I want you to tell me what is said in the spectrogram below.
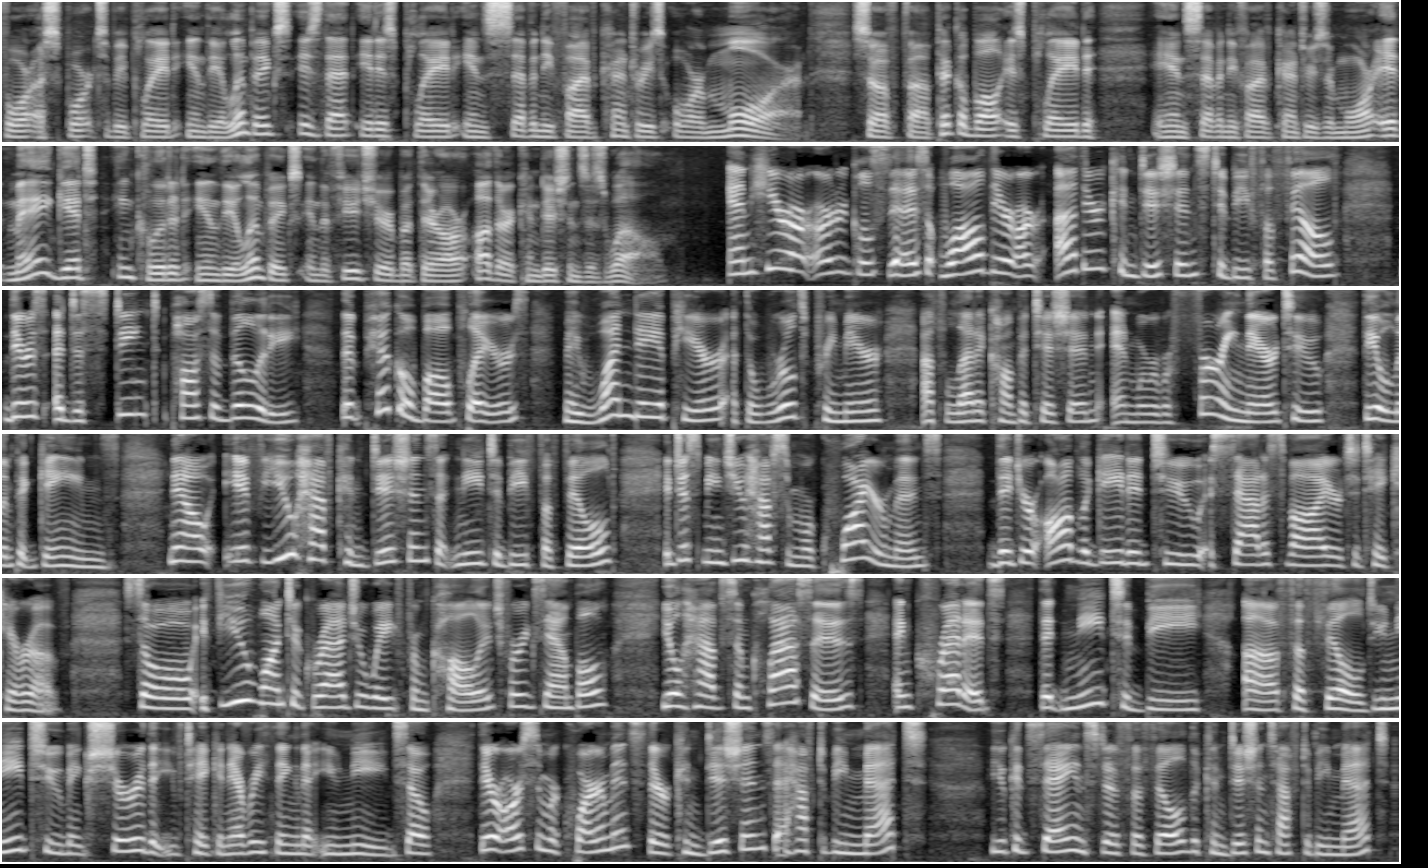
for a sport to be played in the Olympics is that it is played in 75 countries or more. So if uh, pickleball is played in 75 countries or more, it may get included in the Olympics in the future, but there are other conditions as well. And here our article says while there are other conditions to be fulfilled, there's a distinct possibility that pickleball players may one day appear at the world's premier athletic competition, and we're referring there to the Olympic Games. Now, if you have conditions that need to be fulfilled, it just means you have some requirements that you're obligated to satisfy or to take care of. So, if you want to graduate from college, for example, you'll have some classes and credits that need to be uh, fulfilled. You need to make sure that you've taken everything that you need. So there are some requirements, there are conditions that have to be met. You could say instead of fulfilled, the conditions have to be met.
